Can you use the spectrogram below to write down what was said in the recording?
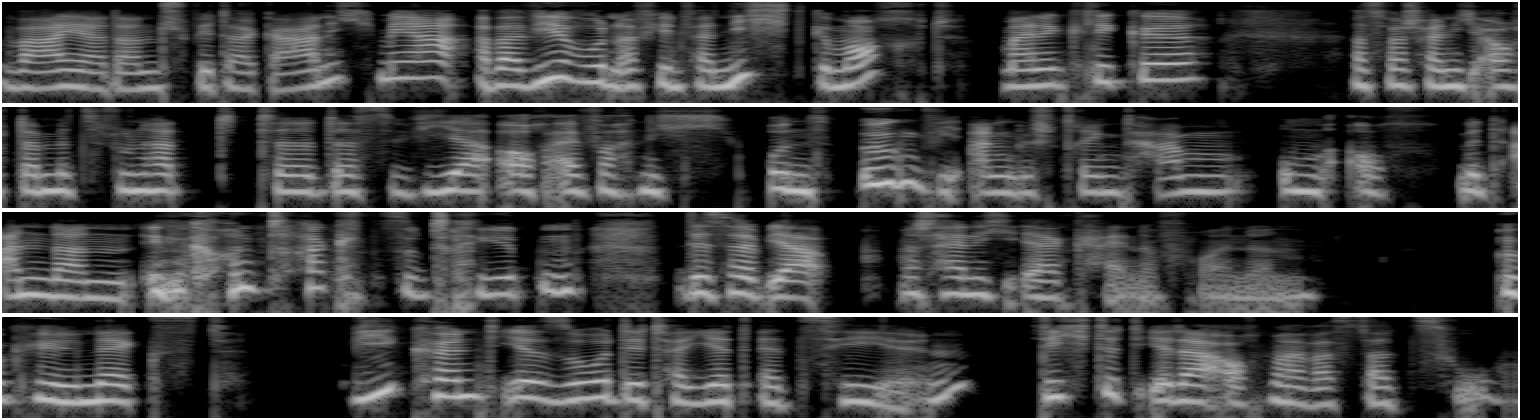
war ja dann später gar nicht mehr. Aber wir wurden auf jeden Fall nicht gemocht. Meine Clique, was wahrscheinlich auch damit zu tun hatte, dass wir auch einfach nicht uns irgendwie angestrengt haben, um auch mit anderen in Kontakt zu treten. Deshalb ja, wahrscheinlich eher keine Freundin. Okay, next. Wie könnt ihr so detailliert erzählen? Dichtet ihr da auch mal was dazu?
